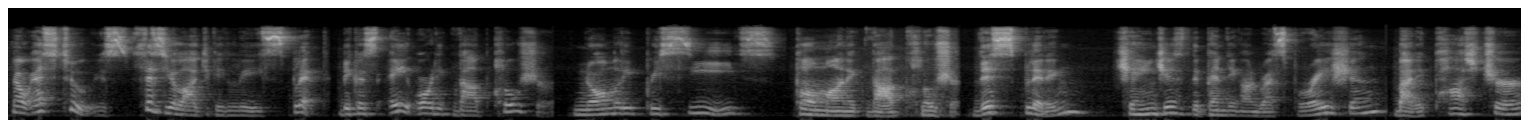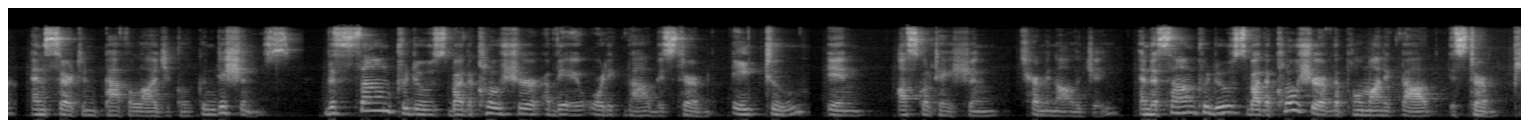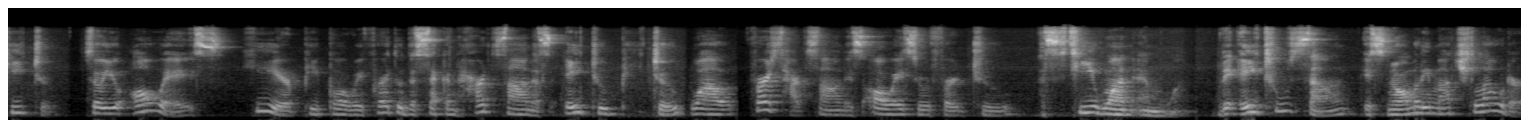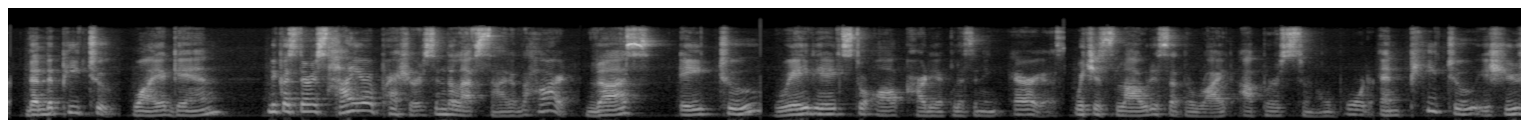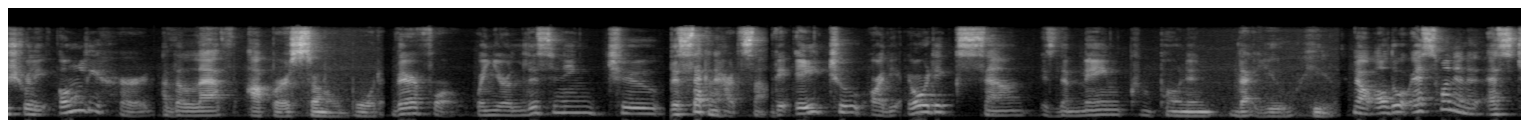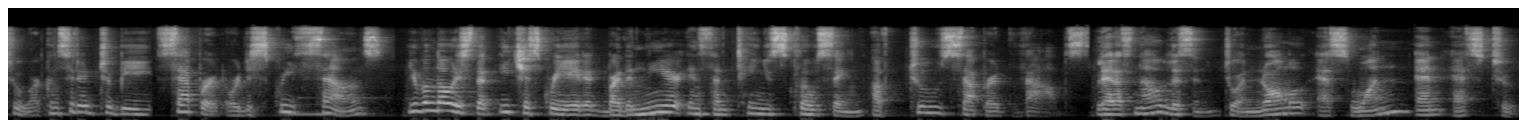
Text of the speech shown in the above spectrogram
Now S2 is physiologically split because aortic valve closure normally precedes pulmonic valve closure. This splitting changes depending on respiration, body posture, and certain pathological conditions. The sound produced by the closure of the aortic valve is termed A2 in auscultation terminology and the sound produced by the closure of the pulmonic valve is termed P2. So you always hear people refer to the second heart sound as A2P2, while first heart sound is always referred to as T1M1. The A2 sound is normally much louder than the P2. Why again? Because there is higher pressures in the left side of the heart. Thus, A2 radiates to all cardiac listening areas, which is loudest at the right upper sternal border. And P2 is usually only heard at the left upper sternal border. Therefore, when you're listening to the second heart sound. The A2 or the aortic sound is the main component that you hear. Now, although S1 and S2 are considered to be separate or discrete sounds, you will notice that each is created by the near instantaneous closing of two separate valves. Let us now listen to a normal S1 and S2.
